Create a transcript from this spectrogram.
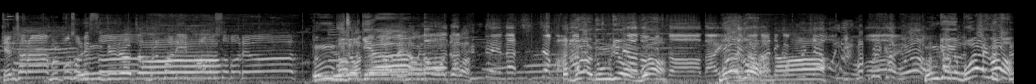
괜찮아 물풍선 응, 있어 느려져. 물파리 바로 써버려 응나 무적이야. 형, 나 아, 먼저 나 가. 근데 나 진짜 어, 뭐야, 농규, 뭐야? 뭐야, 이거. 파프리카 뭐야? 동경 이거 뭐야 이거?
